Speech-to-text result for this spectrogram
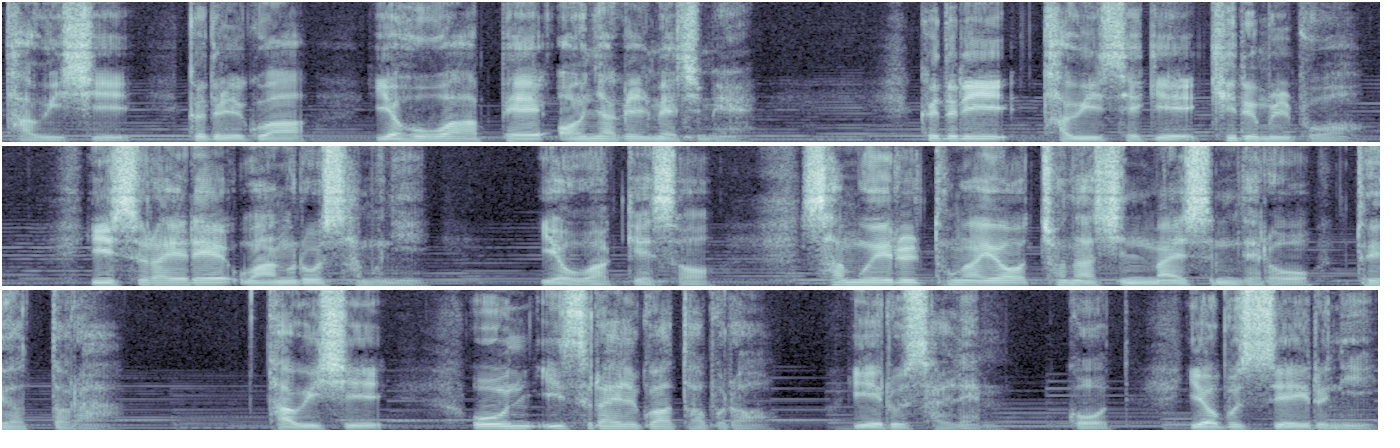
다윗이 그들과 여호와 앞에 언약을 맺음에 그들이 다윗에게 기름을 부어 이스라엘의 왕으로 삼으니 여호와께서 사무엘을 통하여 전하신 말씀대로 되었더라. 다윗이 온 이스라엘과 더불어 예루살렘 곧 여부스에 이르니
